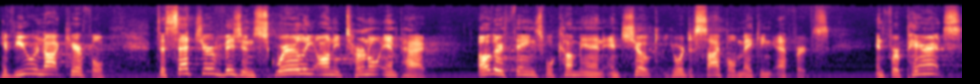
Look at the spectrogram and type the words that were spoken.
If you are not careful to set your vision squarely on eternal impact, other things will come in and choke your disciple making efforts. And for parents,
